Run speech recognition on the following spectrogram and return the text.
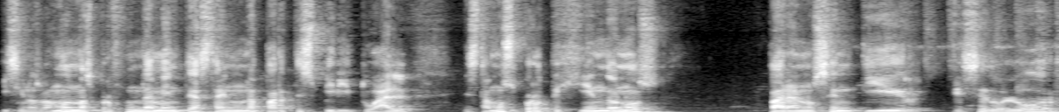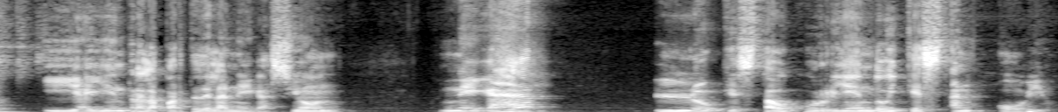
y si nos vamos más profundamente, hasta en una parte espiritual, estamos protegiéndonos para no sentir ese dolor. Y ahí entra la parte de la negación. Negar lo que está ocurriendo y que es tan obvio.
